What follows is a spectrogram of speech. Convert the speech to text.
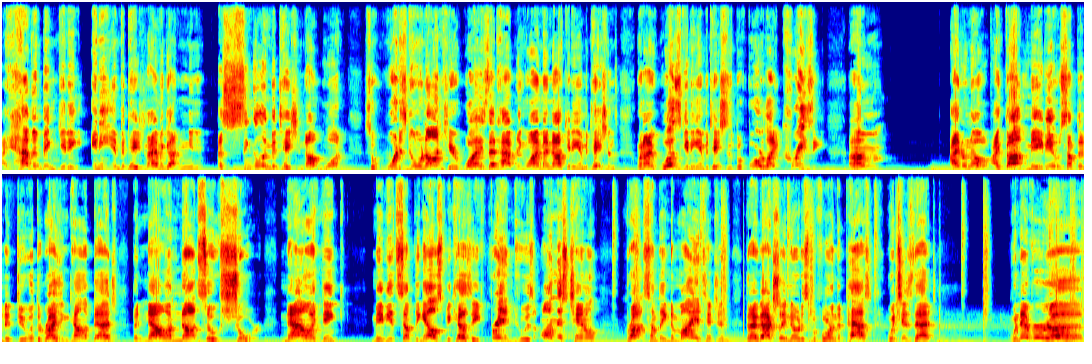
I haven't been getting any invitations. I haven't gotten a single invitation, not one. So what is going on here? Why is that happening? Why am I not getting invitations when I was getting invitations before like crazy? Um, I don't know. I thought maybe it was something to do with the Rising Talent badge, but now I'm not so sure. Now I think maybe it's something else because a friend who is on this channel brought something to my attention that I've actually noticed before in the past, which is that whenever uh,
